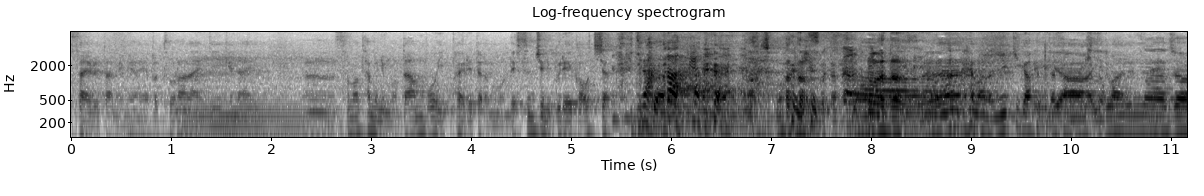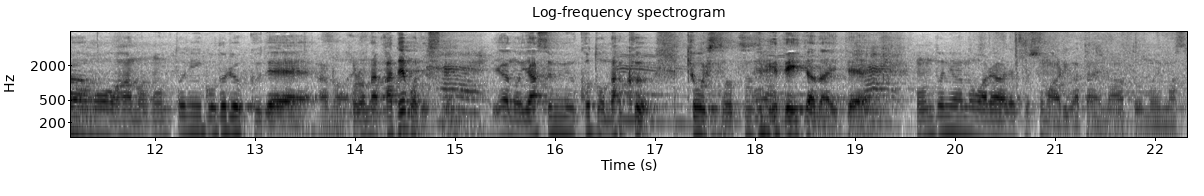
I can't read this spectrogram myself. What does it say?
抑えるためにはやっぱ取らないといけない、うん。うん、そのためにもう暖房いっぱい入れたらもうレッスン中にブレーカー落ちちゃったりとかそうなんですかそうなんですねまだ雪が降ったいや寒いろんなじゃあもうあの本当にご努力であのコロナ禍でもですね、あの休むことなく教室を続けていただいて、はい本当にあの我々としてもありがたいなと思います。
